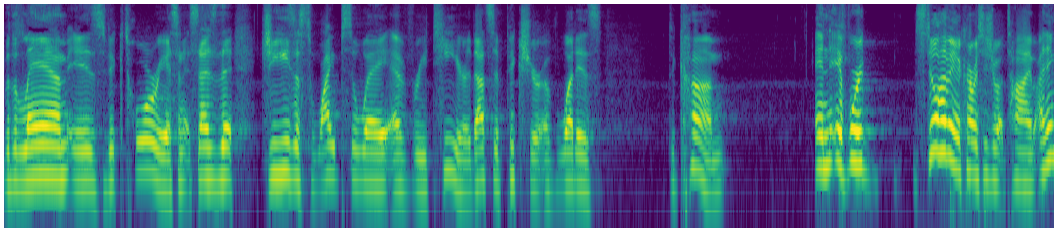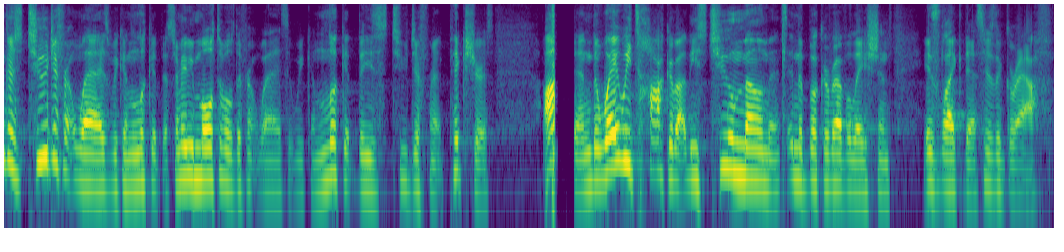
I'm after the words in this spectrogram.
But the Lamb is victorious, and it says that Jesus wipes away every tear. That's a picture of what is to come. And if we're still having a conversation about time, I think there's two different ways we can look at this, or maybe multiple different ways that we can look at these two different pictures. Often, the way we talk about these two moments in the book of Revelations is like this. Here's a graph.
